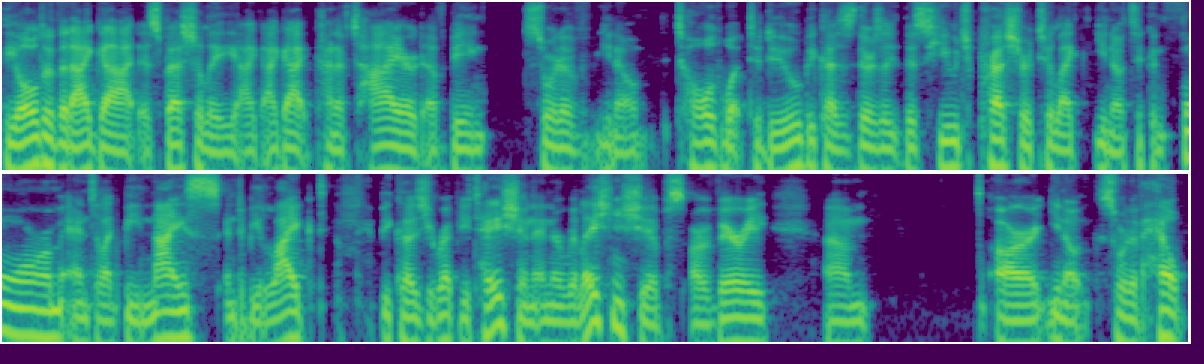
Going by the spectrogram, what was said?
the older that I got, especially, I, I got kind of tired of being sort of you know told what to do because there's a, this huge pressure to like you know to conform and to like be nice and to be liked because your reputation and your relationships are very um, are you know sort of help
